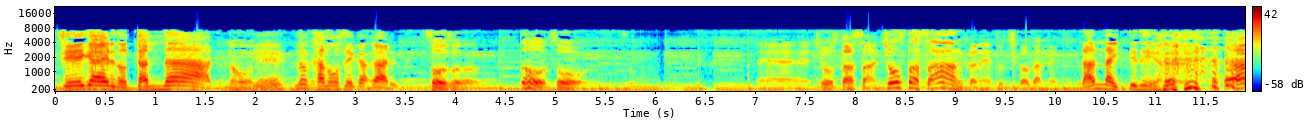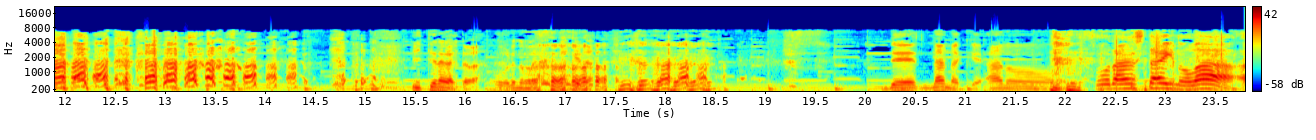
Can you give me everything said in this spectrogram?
J ガエルの旦那うん。の方ね。の可能性がある。そうそう。と、そう。えー、ジョースターさん。ジョースターさんかね、どっちかわかんないけど。旦那言ってねえよ。言ってなかったわ。俺の負けだ。で、なんだっけ、あのー 相談したいのは、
